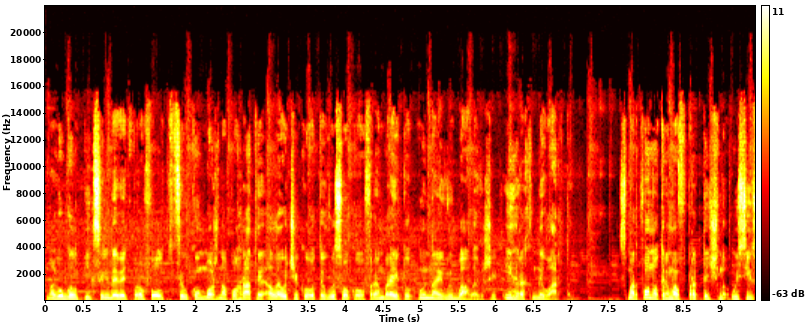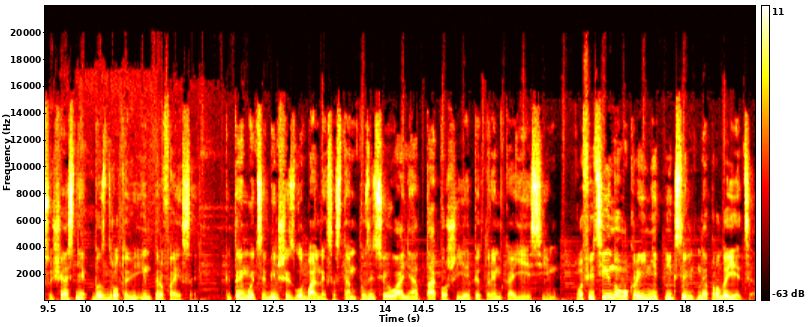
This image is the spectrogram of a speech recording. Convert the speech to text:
На Google Pixel 9 Pro Fold цілком можна пограти, але очікувати високого фреймрейту у найвибагливіших іграх не варто. Смартфон отримав практично усі сучасні бездротові інтерфейси. Підтримується більшість глобальних систем позиціювання, також є підтримка E7. Офіційно в Україні Pixel не продається.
